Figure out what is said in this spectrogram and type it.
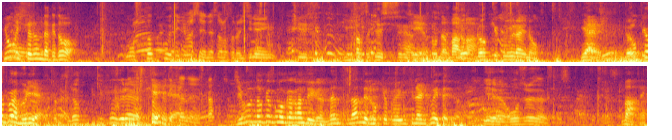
用意してるんだけど。もうストックできましたよねそろそろ。1年経つ休止してたんでいやそんなまあまあ。6曲ぐらいの。いや6曲は無理や。6曲ぐらいはストックできたんじゃないですか？自分の曲もかかんといるのにななんで6曲いきなり増えてるのいやいや面白いじゃないですか。まあね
